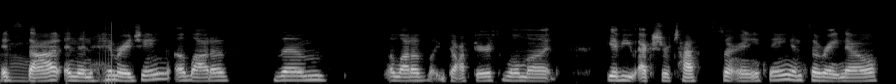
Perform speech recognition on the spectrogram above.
it's Wow. that, and then hemorrhaging. A lot of them, a lot of like doctors will not give you extra tests or anything. And so right now,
